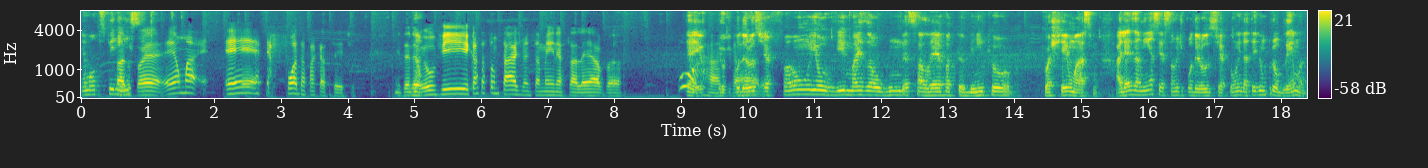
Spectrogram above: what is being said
É uma outra Sabe? experiência. qual É, é uma. É, é foda pra cacete. Entendeu? Não. Eu vi Carta Fantasma também nessa leva. Porra, É, eu, eu vi cara. Poderoso Chefão e eu vi mais algum dessa leva também que eu, que eu achei o máximo. Aliás, a minha sessão de Poderoso Chefão ainda teve um problema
